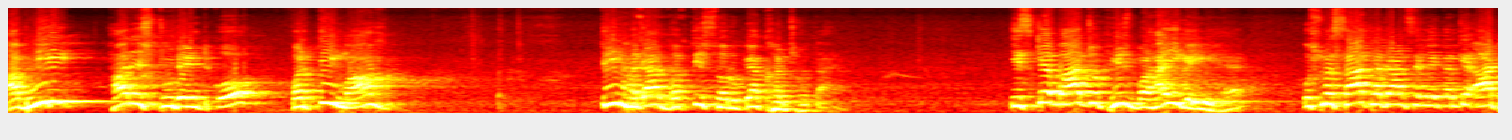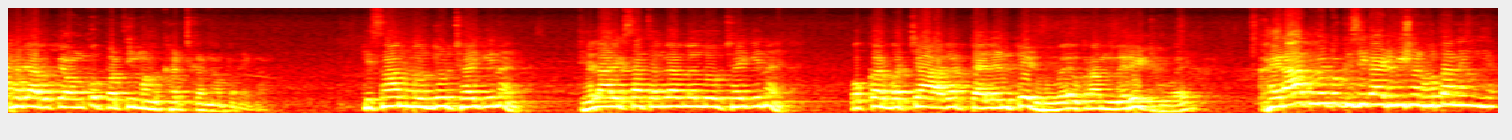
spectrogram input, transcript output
अभी हर स्टूडेंट को प्रति माह तीन हज़ार बत्तीस सौ रुपया खर्च होता है। इसके बाद जो फ़ीस बढ़ाई गई है, उसमें सात हज़ार से लेकर के आठ हज़ार रुपया उनको प्रति माह खर्च करना पड़ेगा। किसान मजदूर छै कि नहीं? ठेला रिक्शा चलने वाले लोग छै कि नहीं? ओकर बच्चा अगर टैलेंटेड हुए, ओकरा मेरिट हुए, खैरात में तो किसी का एडमिशन होता नहीं है।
